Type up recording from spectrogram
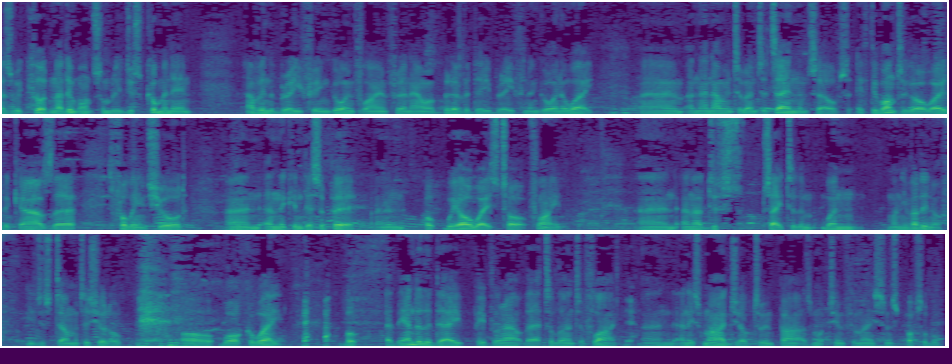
as we could, and I didn't want somebody just coming in, having the briefing, going flying for an hour, a bit of a debriefing, and going away, um, and then having to entertain themselves. If they want to go away, the car's there, it's fully insured, and, and they can disappear. And but we always talk flying, and and I just say to them when when you've had enough, you just tell me to shut up or walk away. But at the end of the day, people are out there to learn to fly, and, and it's my job to impart as much information as possible.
